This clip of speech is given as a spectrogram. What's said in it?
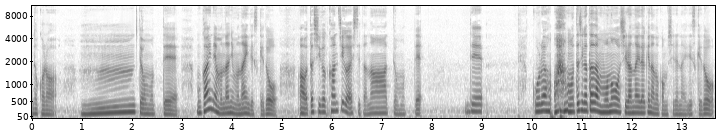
だからうーんって思ってもう概念も何もないんですけどあ私が勘違いしてたなーって思ってでこれは 私がただものを知らないだけなのかもしれないですけど、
